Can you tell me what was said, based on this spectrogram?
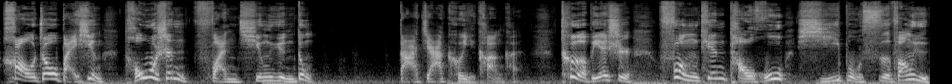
号召百姓投身反清运动。大家可以看看。特别是“奉天讨胡，袭部四方域”，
